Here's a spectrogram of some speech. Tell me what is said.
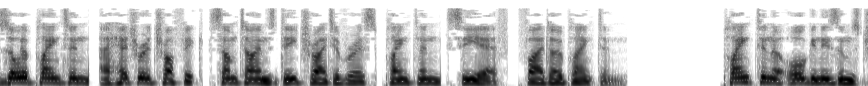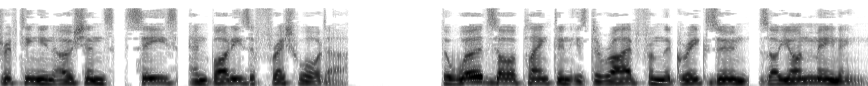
Zooplankton, a heterotrophic sometimes detritivorous plankton cf. phytoplankton. Plankton are organisms drifting in oceans, seas, and bodies of fresh water. The word zooplankton is derived from the Greek zoon, zoion meaning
